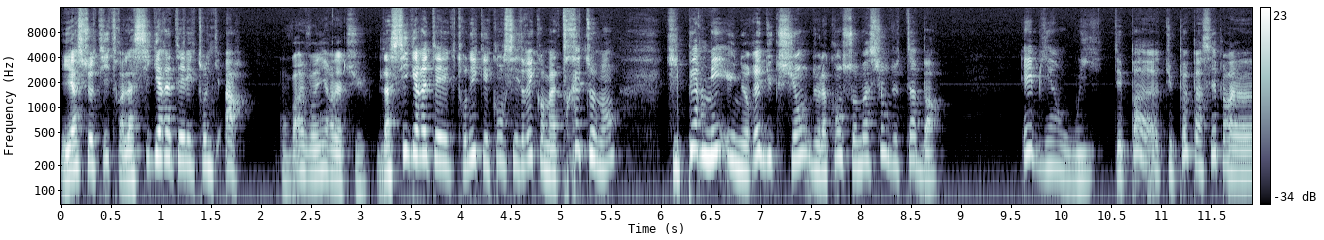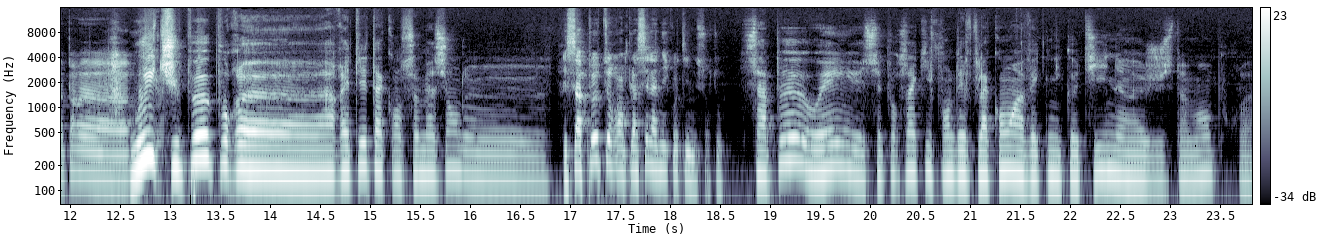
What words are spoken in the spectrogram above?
Et à ce titre, la cigarette électronique. Ah, on va revenir là-dessus. La cigarette électronique est considérée comme un traitement qui permet une réduction de la consommation de tabac. Eh bien oui, T'es pas, tu peux passer par... par euh, Oui, tu peux pour euh, arrêter ta consommation de. Et ça peut te remplacer la nicotine surtout. Ça peut, oui. C'est pour ça qu'ils font des flacons avec nicotine, euh, justement. Pour. euh,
